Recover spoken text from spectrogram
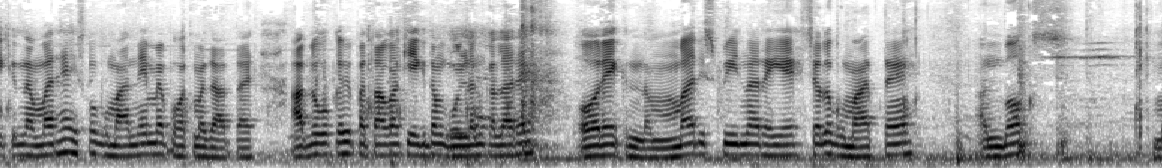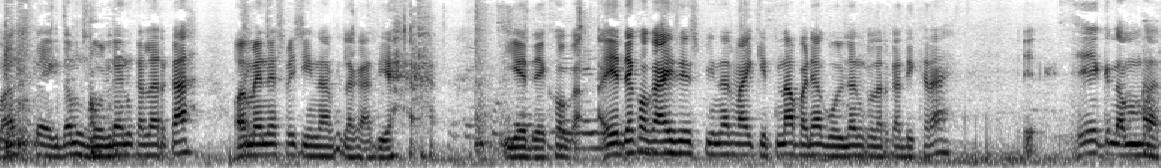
एक नंबर है। इसको घुमाने में बहुत मज़ा आता है। आप लोगों को भी पता होगा कि एकदम गोल्डन कलर है और एक नंबर स्पिनर है ये। चलो घुमाते हैं। अनबॉक्स मस्त एकदम गोल्डन कलर का। और मैंने इसमें चीना भी लगा दिया ये देखो ये देखो गाइस ये स्पिनर भाई कितना बढ़िया गोल्डन कलर का दिख रहा है। एक नंबर।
